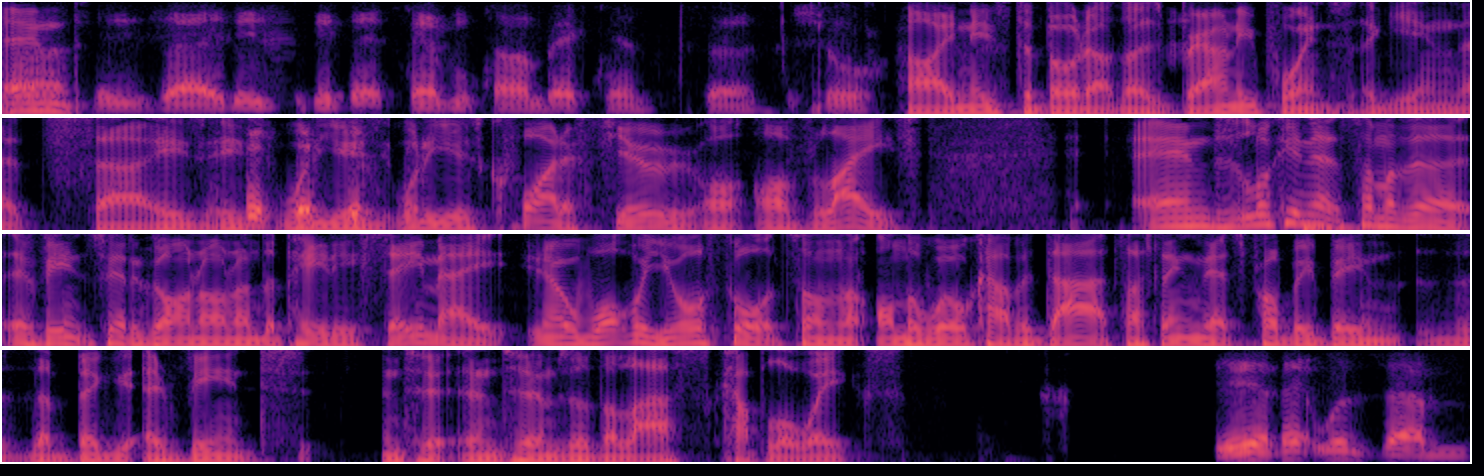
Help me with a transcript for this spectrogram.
And No, he's, uh, he needs to get that family time back in, so for sure. Oh, he needs to build up those brownie points again. That's uh, he's, he's would use would use quite a few of, of late. And looking at some of the events that have gone on in the PDC, mate, you know, what were your thoughts on the, on the World Cup of Darts? I think that's probably been the, the big event in, ter- in terms of the last couple of weeks. Yeah, that was. Um,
